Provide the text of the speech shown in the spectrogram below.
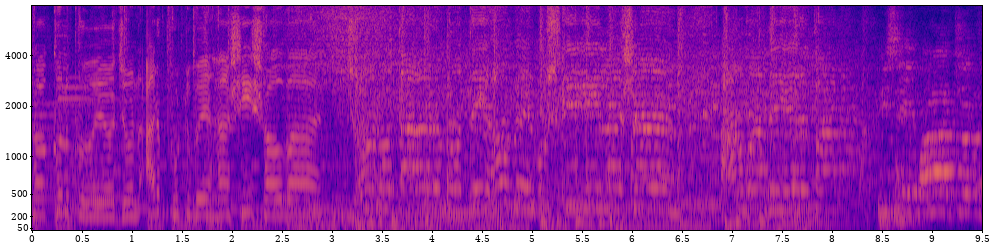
সকল প্রয়োজন আর ফুটবে হাসি সবার। জনতার মতে হবে মুশকিল আসান। আমাদের পিছিয়ে মারার জন্য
